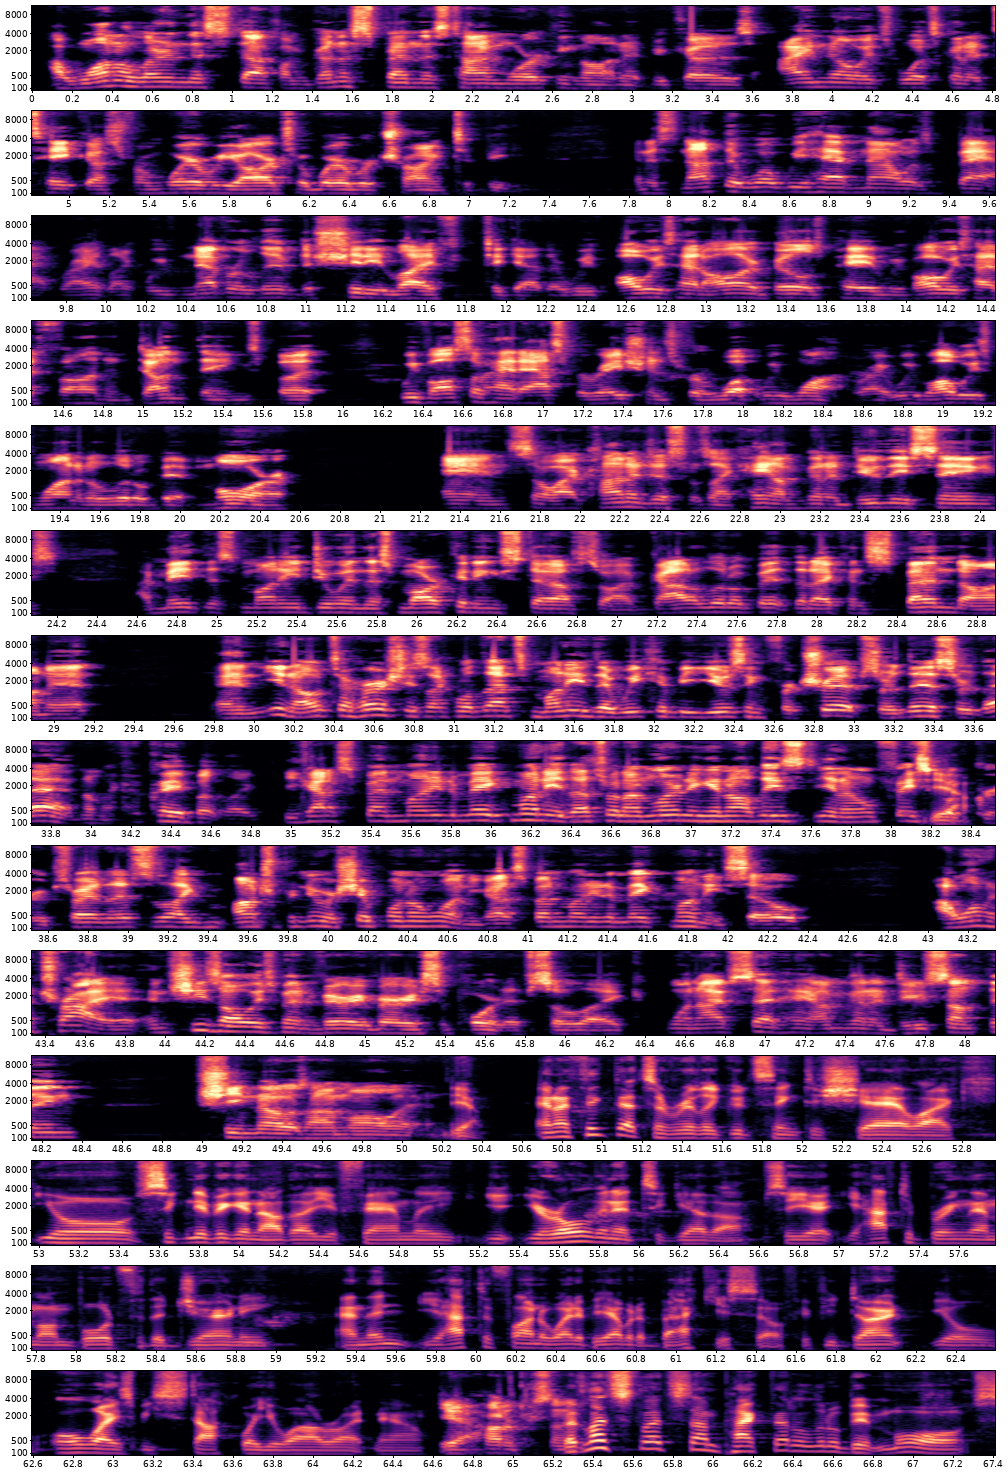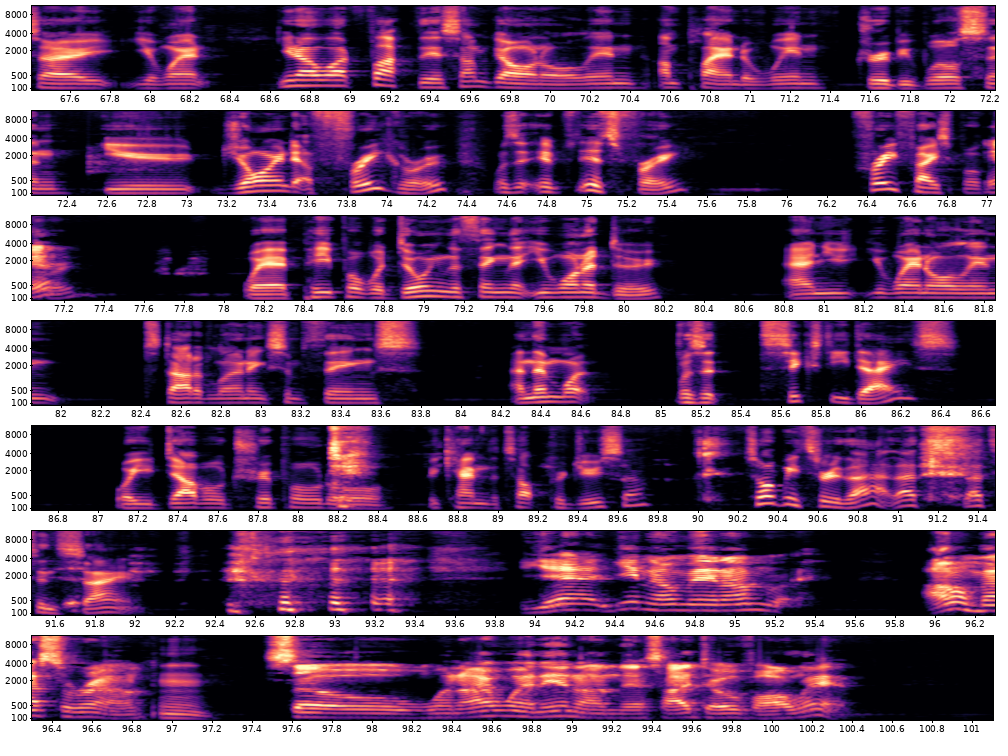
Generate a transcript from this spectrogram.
I want to learn this stuff. I'm going to spend this time working on it because I know it's what's going to take us from where we are to where we're trying to be. And it's not that what we have now is bad, right? Like we've never lived a shitty life together. We've always had all our bills paid. We've always had fun and done things, but we've also had aspirations for what we want, right? We've always wanted a little bit more. And so I kind of just was like, hey, I'm going to do these things. I made this money doing this marketing stuff, so I've got a little bit that I can spend on it. And you know, to her, she's like, "Well, that's money that we could be using for trips or this or that." And I'm like, "Okay, but like, you got to spend money to make money. That's what I'm learning in all these, you know, Facebook Yeah. groups, right? This is like entrepreneurship 101. You got to spend money to make money." So, I want to try it, and she's always been very, very supportive. So, like, when I've said, "Hey, I'm going to do something," she knows I'm all in. Yeah. And I think that's a really good thing to share. Like your significant other, your family, you, you're all in it together. So you, you have to bring them on board for the journey. And then you have to find a way to be able to back yourself. If you don't, you'll always be stuck where you are right now. Yeah, hundred percent. But let's let's unpack that a little bit more. So you went, you know what? Fuck this. I'm going all in. I'm playing to win. Drewbie Wilson. You joined a free group. Was it? it it's free. Free Facebook Yeah. group where people were doing the thing that you want to do, and you you went all in, started learning some things, and then what was it? Sixty days, where you doubled, tripled, or became the top producer. Talk me through that. That's that's insane. yeah, you know, man, I'm I don't mess around. Mm. So when I went in on this, I dove all in.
